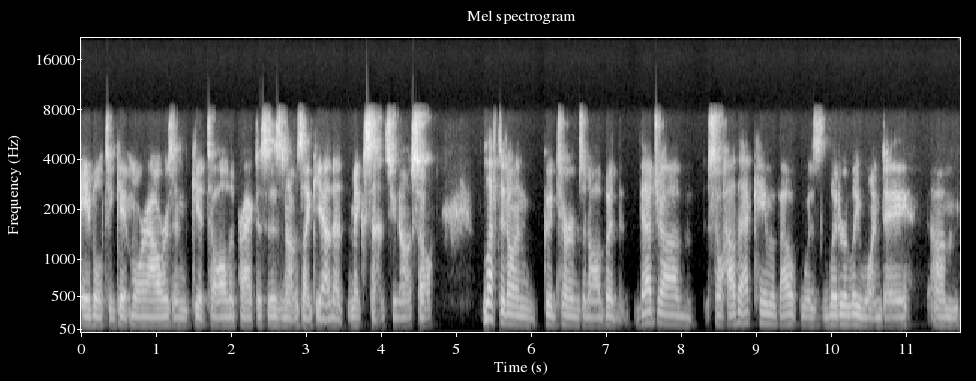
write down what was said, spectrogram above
able to get more hours and get to all the practices. And I was like, yeah, that makes sense, you know. So left it on good terms and all. But that job, so how that came about was literally one day. Um,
